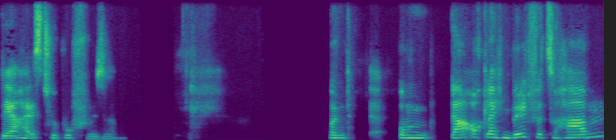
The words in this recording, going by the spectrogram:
der heißt Hypophyse. Und äh, um da auch gleich ein Bild für zu haben,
